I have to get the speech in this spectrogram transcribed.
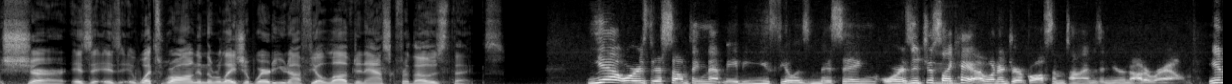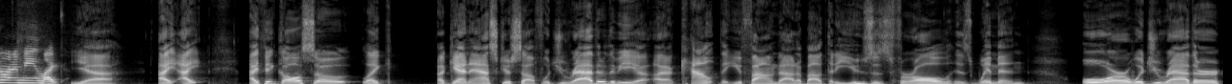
Sure. Is is what's wrong in the relationship? Where do you not feel loved and ask for those things? Yeah, or is there something that maybe you feel is missing, or is it just like, hmm. hey, I want to jerk off sometimes, and you're not around? You know what I mean? Like, Yeah. I I I think also like again ask yourself would you rather there be a, an account that you found out about that he uses for all his women or would you rather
